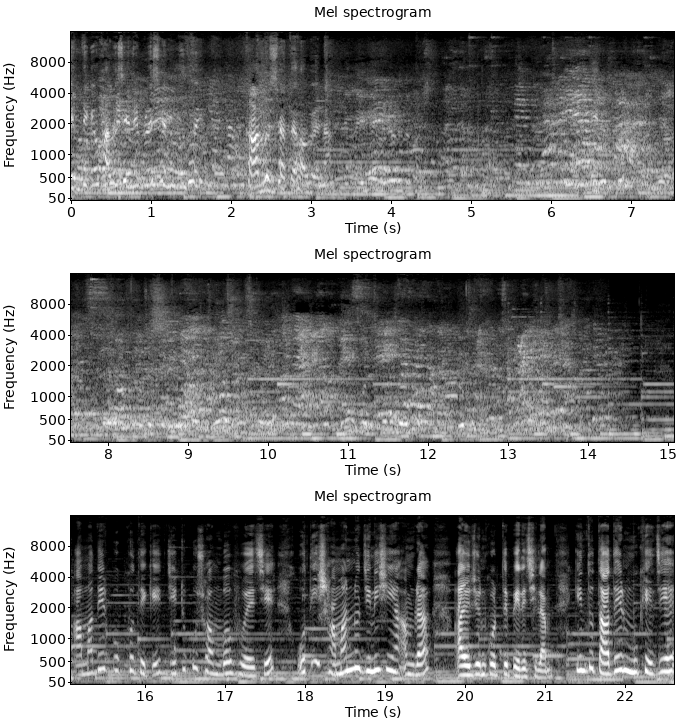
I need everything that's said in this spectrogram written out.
এর থেকে ভালো সেলিব্রেশন বোধহয় কারোর সাথে হবে না। আমাদের পক্ষ থেকে যেটুকু সম্ভব হয়েছে, অতি সামান্য জিনিসই আমরা আয়োজন করতে পেরেছিলাম। কিন্তু তাদের মুখে যে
